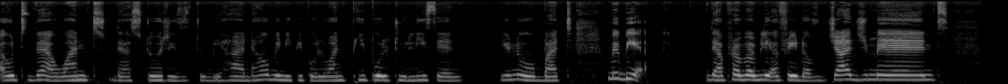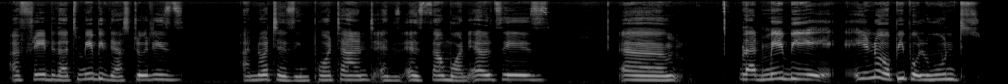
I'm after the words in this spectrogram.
out there want their stories to be heard? How many people want people to listen? You know, but maybe they're probably afraid of judgment, afraid that maybe their stories are not as important as, as someone else's. Um, that maybe, you know, people won't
